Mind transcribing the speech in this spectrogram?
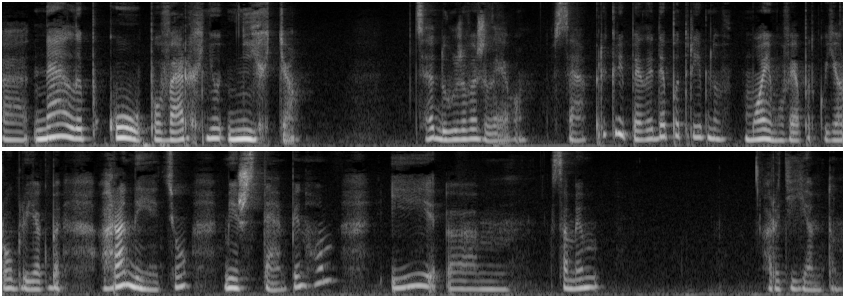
е, нелипку поверхню нігтя. Це дуже важливо. Все, прикріпили, де потрібно. В моєму випадку я роблю якби границю між стемпінгом і ем, самим градієнтом.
